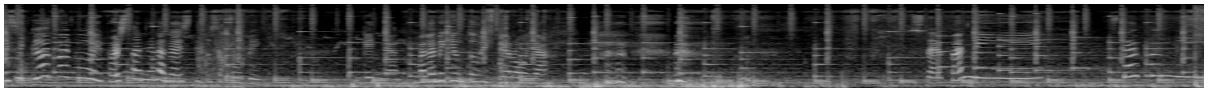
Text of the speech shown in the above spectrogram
Is it good my boy? First time nila guys dito sa tubig. Ganyan. Malamig yung tubig pero yeah. Stephanie! Stephanie!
